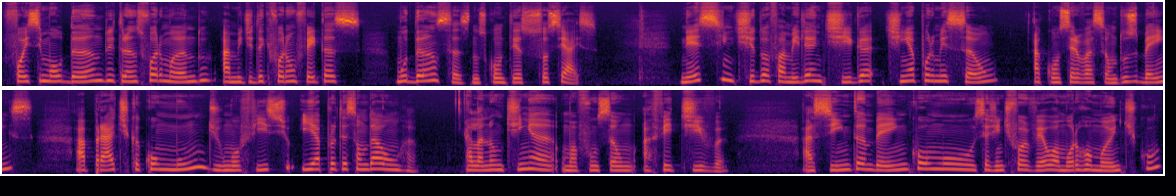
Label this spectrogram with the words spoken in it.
foi se moldando e transformando à medida que foram feitas mudanças nos contextos sociais. Nesse sentido, a família antiga tinha por missão a conservação dos bens, a prática comum de um ofício e a proteção da honra. Ela não tinha uma função afetiva. Assim também como se a gente for ver o amor romântico,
